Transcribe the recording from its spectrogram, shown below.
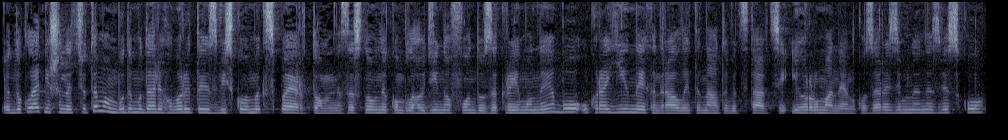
Докладніше на цю тему ми будемо далі говорити з військовим експертом, засновником благодійного фонду Закриємо небо України, генерал-лейтенант у відставці Ігор Романенко. Зараз зі мною на зв'язку.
